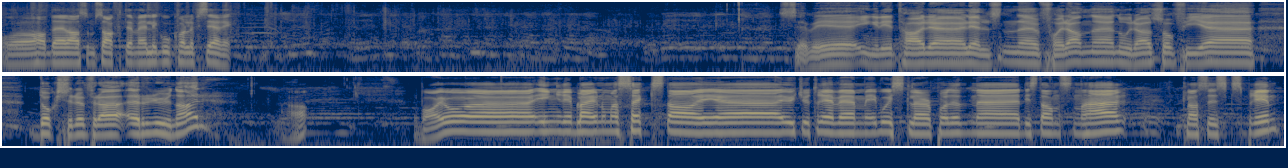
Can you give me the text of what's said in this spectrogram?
Og hadde da som sagt en veldig god kvalifisering. Ser vi Ingrid tar eh, ledelsen eh, foran eh, Nora Sofie Doksrud fra Runar. Ja. Det var jo Ingrid ble nummer seks da i uh, U23-VM i Whistler på denne distansen her. Klassisk sprint.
